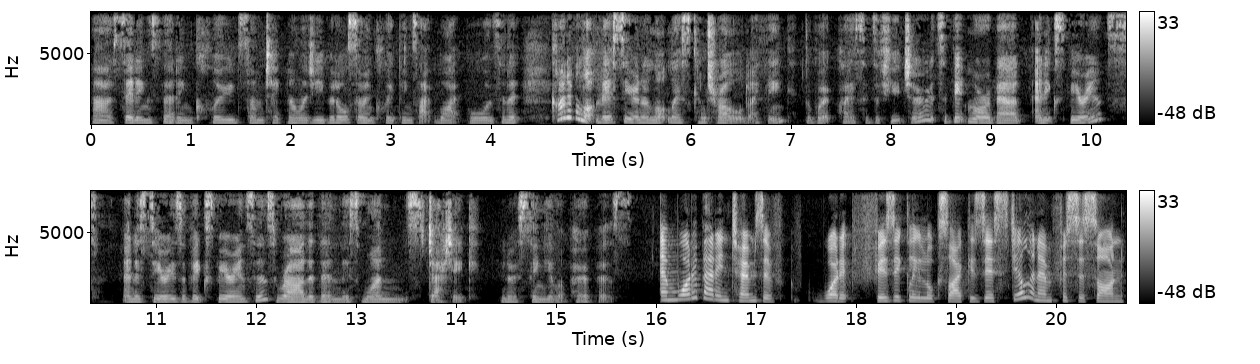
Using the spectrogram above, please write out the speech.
Uh, settings that include some technology, but also include things like whiteboards, and it kind of a lot messier and a lot less controlled. I think the workplace of the future. It's a bit more about an experience and a series of experiences rather than this one static, you know, singular purpose. And what about in terms of what it physically looks like? Is there still an emphasis on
